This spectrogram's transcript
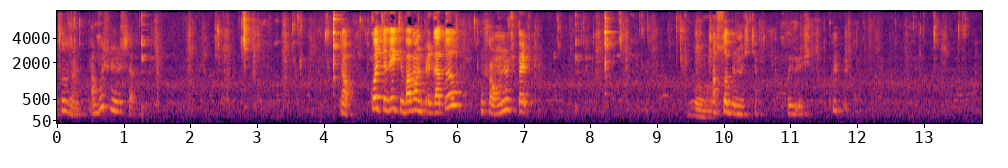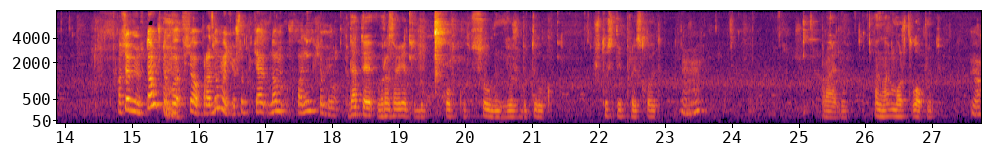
Слушай, обычный рецепт. Все, в какой-то веке вам он приготовил, ушел. У него теперь особенности появились. Особенность в том, чтобы все продумать, и чтобы у тебя дома в холодильнике все было. Когда ты в разогретую духовку суешь бутылку, что с ней происходит? Мгм. Правильно. Она может лопнуть. Да.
